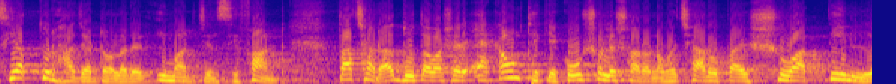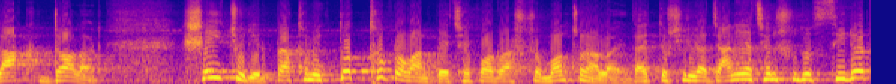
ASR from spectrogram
ছিয়াত্তর হাজার ডলারের ইমার্জেন্সি ফান্ড তাছাড়া দূতাবাসের অ্যাকাউন্ট থেকে কৌশলে সরানো হয়েছে আরও প্রায় সোয়া তিন লাখ ডলার। সেই চুরির প্রাথমিক তথ্য প্রমাণ পেয়েছে পররাষ্ট্র মন্ত্রণালয়। দায়িত্বশীলরা জানিয়েছেন, শুধু সিডর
